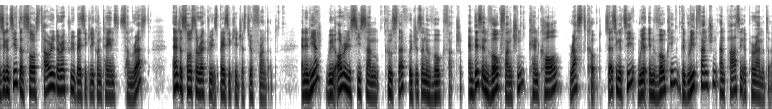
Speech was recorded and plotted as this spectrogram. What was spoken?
As you can see, the source Tauri directory basically contains some Rust, and the source directory is basically just your frontend. And in here, we already see some cool stuff, which is an invoke function. And this invoke function can call Rust code. So as you can see, we are invoking the greet function and passing a parameter.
